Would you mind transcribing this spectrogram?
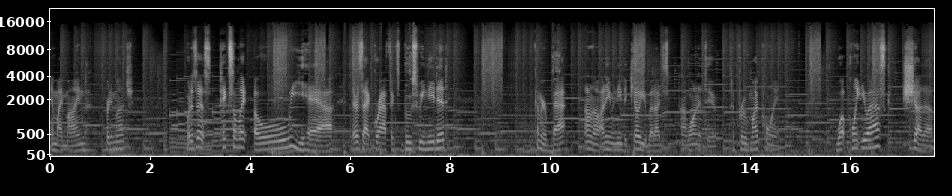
in my mind, pretty much. What is this? Pixelate? Oh yeah! There's that graphics boost we needed. Come here, bat. I don't know, I didn't even need to kill you, but I just, I wanted to, to prove my point. What point, you ask? Shut up.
